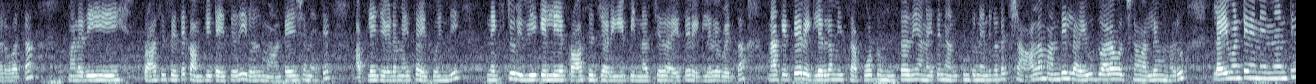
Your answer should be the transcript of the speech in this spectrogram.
తర్వాత మనది ప్రాసెస్ అయితే కంప్లీట్ అవుతుంది. ఈరోజు మానిటైజేషన్ అయితే అప్లై చేయడం అయితే అయిపోయింది. నెక్స్ట్ రివ్యూకి వెళ్ళి ప్రాసెస్ జరిగి పిన్ వచ్చేది అయితే రెగ్యులర్గా పెడతా. నాకైతే రెగ్యులర్గా మీ సపోర్ట్ ఉంటుంది అని అయితే నేను అనుకుంటున్నాను ఎందుకంటే చాలామంది లైవ్ ద్వారా వచ్చిన వాళ్ళే ఉన్నారు. లైవ్ అంటే నేను ఏంటంటే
